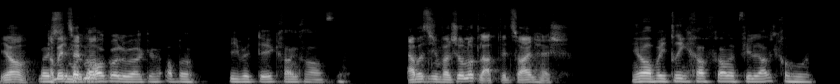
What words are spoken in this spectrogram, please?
Ja? Müsste aber jetzt mal hat man, anschauen, aber ich will eh keinen kaufen. aber es ist im Fall schon noch glatt, wenn du so einen hast. Ja, aber ich trinke auch gar nicht viel Alkohol.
